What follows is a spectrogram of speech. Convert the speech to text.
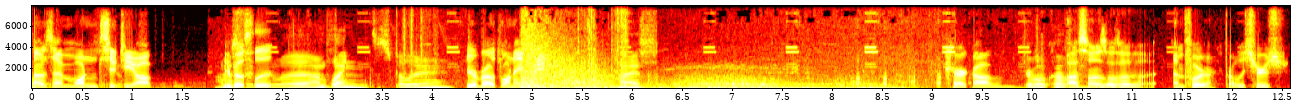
That was him. One CT up. You're both lit. Uh, I'm playing this pillar. You're both one HP. Nice. Kirkov. Careful, cough. Last one is also M4, probably church.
